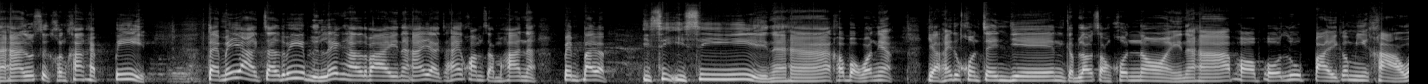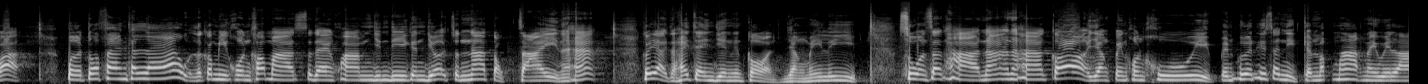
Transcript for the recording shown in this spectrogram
นะฮะรู้สึกค่อนข้างแฮปปี้แต่ไม่อยากจะรีบหรือเร่งอะไรนะฮะอยากจะให้ความสัมพันธ์อะเป็นไปแบบ อีซี่อีซี่นะฮะเขาบอกว่าเนี่ยอยากให้ทุกคนใจเย็นกับเราสองคนหน่อยนะฮะพอโพสต์รูปไปก็มีข่าวว่า เปิดตัวแฟนกันแล้ว แล้วก็มีคนเข้ามาแสดงความยินดีกันเยอะจนน่าตกใจนะฮะ ก็อยากจะให้ใจเย็นกันก่อนยังไม่รีบ ส่วนสถานะนะฮะก็ยังเป็นคนคุย เป็นเพื่อนที่สนิทกันมาก ๆ ในเวลา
